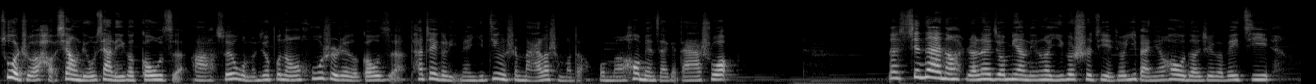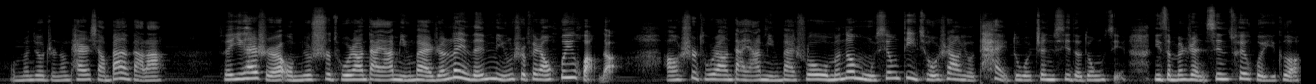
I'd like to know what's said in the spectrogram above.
作者好像留下了一个钩子啊，所以我们就不能忽视这个钩子，它这个里面一定是埋了什么的。我们后面再给大家说。那现在呢，人类就面临了一个世纪，也就一百年后的这个危机，我们就只能开始想办法啦。所以一开始我们就试图让大家明白，人类文明是非常辉煌的。然后试图让大家明白，说我们的母星地球上有太多珍惜的东西，你怎么忍心摧毁一个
